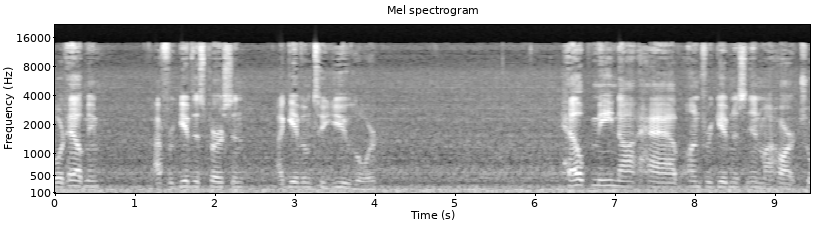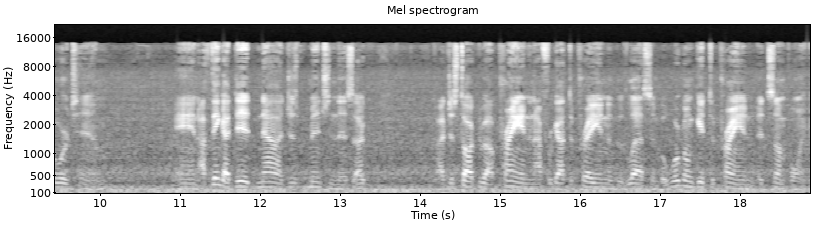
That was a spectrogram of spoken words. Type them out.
Lord, help me. I forgive this person. I give him to you, Lord. Help me not have unforgiveness in my heart towards him. And I think I did, now I just mentioned this, I, I just talked about praying and I forgot to pray into the lesson, but we're going to get to praying at some point.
